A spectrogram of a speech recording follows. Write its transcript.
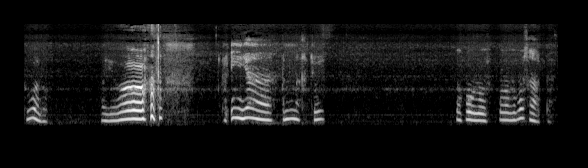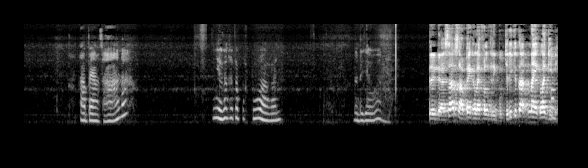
dua loh ayo iya benar cuy 20 10 satu apa yang salah iya kan satu per dua kan nggak ada jawabannya dari dasar sampai ke level kribo. Jadi kita naik lagi nih.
